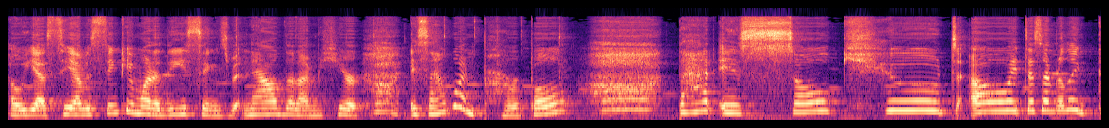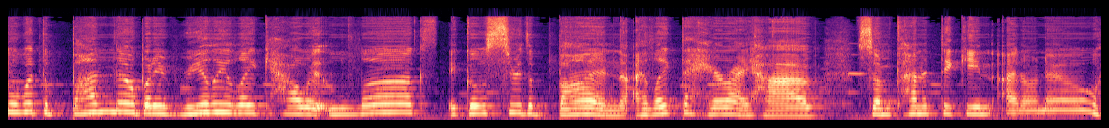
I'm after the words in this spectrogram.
Oh yeah, see, I was thinking one of these things, but now that I'm here, is that one purple? that is so cute. Oh, it doesn't really go with the bun though, but I really like how it looks. It goes through the bun. I like the hair I have. So I'm kind of thinking, I don't know.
